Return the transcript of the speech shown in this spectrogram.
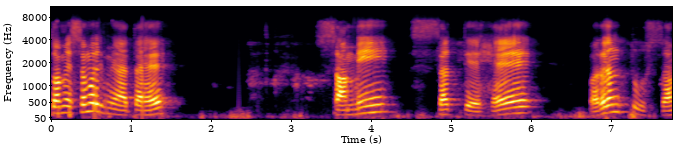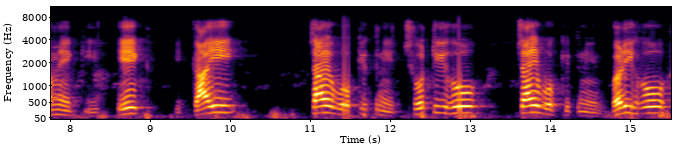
तो हमें समझ में आता है, समय सत्य है, परंतु समय की एक इकाई चाहे वो कितनी छोटी हो, चाहे वो कितनी बड़ी हो,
